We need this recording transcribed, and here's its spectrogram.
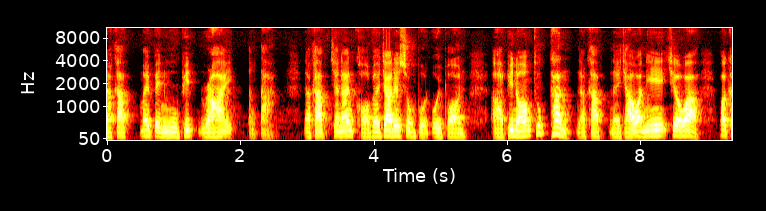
นะครับไม่เป็นงูพิษร้ายต่างๆนะครับฉะนั้นขอพระเจ้าได้ทรงโปรดอวยพรพี่น้องทุกท่านนะครับ ในเช้าวันนี้เชื่อว่าพระค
